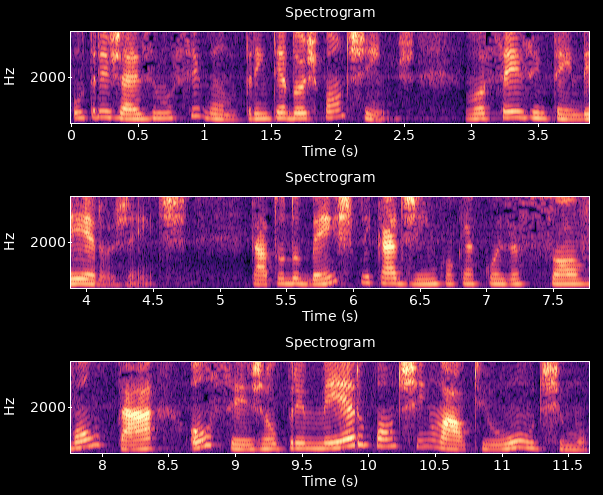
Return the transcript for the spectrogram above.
o trigésimo segundo, 32 pontinhos. Vocês entenderam, gente? Tá tudo bem explicadinho, qualquer coisa é só voltar, ou seja, o primeiro pontinho alto e o último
